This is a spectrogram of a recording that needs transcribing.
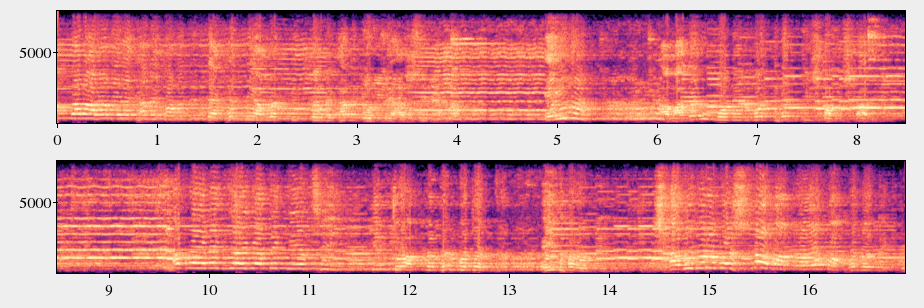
আপনারা আমাদের এখানে কোনোদিন দেখেননি, আমরা কীর্তন এখানে করতে আসি না। এইরূপ আমাদের মনের মধ্যে একটি সংসার। অনেক গিয়েছি, কিন্তু আপনাদের মতন এই ধরনের সাধুগুরু বৈষ্ণব আমরাও কখনো দেখি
